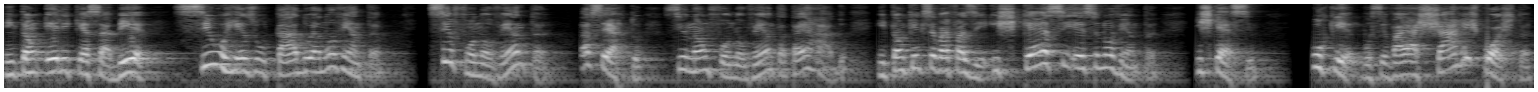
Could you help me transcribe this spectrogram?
Então ele quer saber se o resultado é 90. Se for 90, tá certo. Se não for 90, tá errado. Então o que, que você vai fazer? Esquece esse 90. Esquece. Por quê? Você vai achar a resposta.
